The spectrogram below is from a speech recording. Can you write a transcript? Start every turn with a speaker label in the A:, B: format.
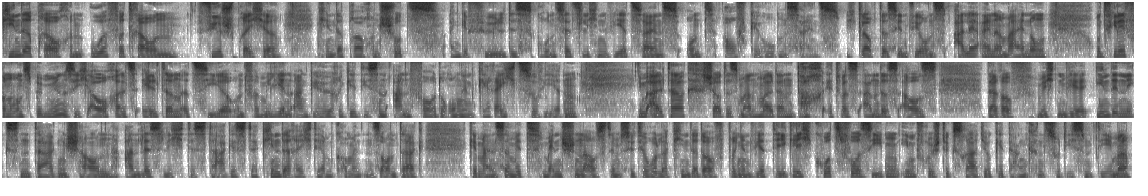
A: Kinder brauchen Urvertrauen, Fürsprecher, Kinder brauchen Schutz, ein Gefühl des grundsätzlichen Wertseins und Aufgehobenseins. Ich glaube, da sind wir uns alle einer Meinung und viele von uns bemühen sich auch als Eltern, Erzieher und Familienangehörige diesen Anforderungen gerecht zu werden. Im Alltag schaut es manchmal dann doch etwas anders aus. Darauf möchten wir in den nächsten Tagen schauen, anlässlich des Tages der Kinderrechte am kommenden Sonntag. Gemeinsam mit Menschen aus dem Südtiroler Kinderdorf bringen wir täglich kurz vor sieben im Frühstücksradio Gedanken zu diesem Thema.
